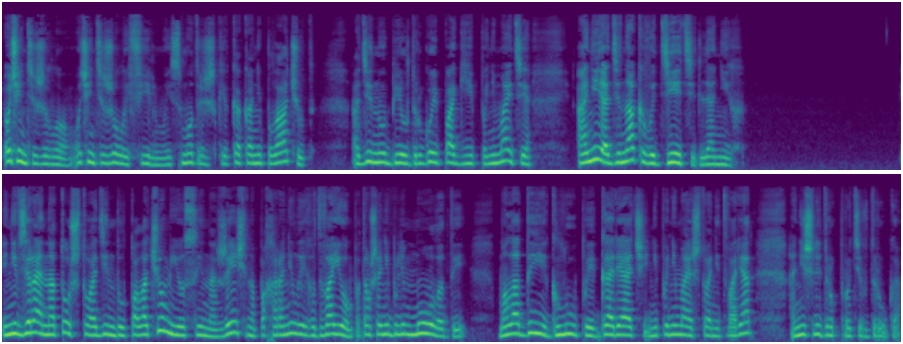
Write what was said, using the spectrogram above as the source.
Очень тяжело, очень тяжелый фильм. И смотришь, как они плачут. Один убил, другой погиб. Понимаете, они одинаковые дети для них. И невзирая на то, что один был палачом ее сына, женщина похоронила их вдвоем, потому что они были молоды, молодые, глупые, горячие, не понимая, что они творят, они шли друг против друга.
